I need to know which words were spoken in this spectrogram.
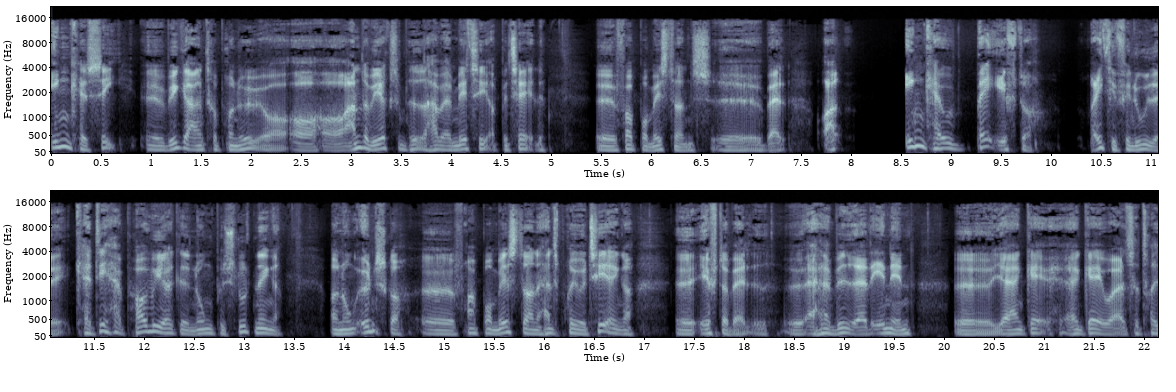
Ingen kan se, øh, hvilke entreprenører og, og andre virksomheder har været med til at betale øh, for borgmesterens øh, valg. Og ingen kan jo bagefter rigtig finde ud af, kan det have påvirket nogle beslutninger og nogle ønsker øh, fra borgmesteren, hans prioriteringer øh, efter valget, øh, at han ved, at NN Øh, ja, han gav, han gav jo altså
